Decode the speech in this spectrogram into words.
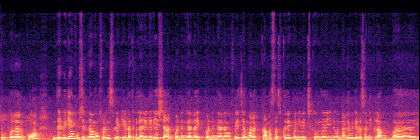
சூப்பராக இருக்கும். இந்த வீடியோ பிடிச்சிருந்தா உங்கள் ஃப்ரெண்ட்ஸ் ரிலேட்டிவ் எல்லாத்துக்கும் நிறைய நிறைய ஷேர் பண்ணுங்கள் லைக் பண்ணுங்கள் நம்ம பேஜை மறக்காமல் சப்ஸ்கிரைப் பண்ணி வச்சுக்கோங்க. இன்னும் ஒரு நல்ல வீடியோவில் சந்திக்கலாம். பாய்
